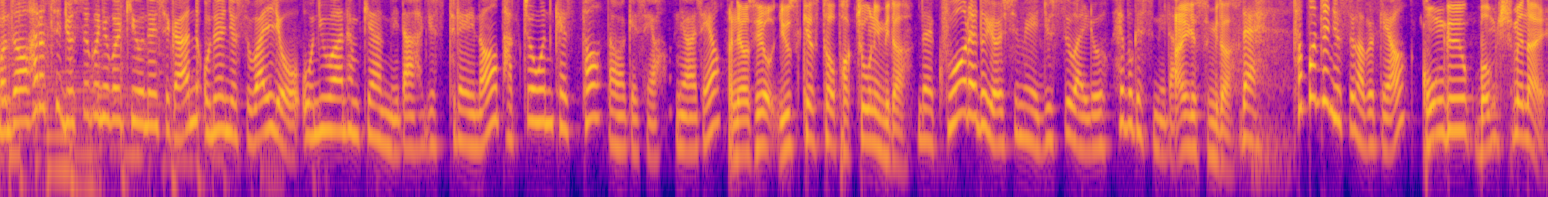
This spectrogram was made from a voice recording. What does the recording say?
먼저 하루치 뉴스 근육을 키우는 시간 오늘 뉴스 완료 오뉴완 함께합니다. 뉴스 트레이너 박종훈 캐스터 나와 계세요. 안녕하세요. 안녕하세요. 뉴스 캐스터 박종훈입니다. 네, 9월에도 열심히 뉴스 완료 해보겠습니다. 알겠습니다. 네, 첫 번째 뉴스 가볼게요. 공교육 멈춤의 날.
